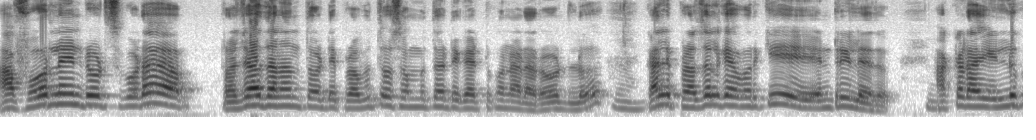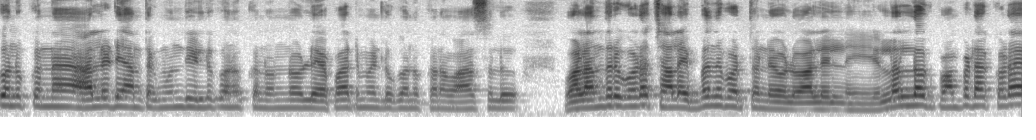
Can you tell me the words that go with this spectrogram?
ఆ ఫోర్ లైన్ రోడ్స్ కూడా ప్రజాధనంతో ప్రభుత్వ సొమ్ముతోటి కట్టుకున్నాడు ఆ రోడ్లు. కానీ ప్రజలకు ఎవరికి ఎంట్రీ లేదు. అక్కడ ఇల్లు కొనుక్కున్న ఆల్రెడీ అంతకుముందు ఇల్లు కొనుక్కున్న ఉన్నోళ్ళు అపార్ట్మెంట్లు కొనుక్కున్న వాసులు వాళ్ళందరూ కూడా చాలా ఇబ్బంది పడుతుండేవాళ్ళు. వాళ్ళని ఇళ్ళల్లోకి పంపడానికి కూడా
